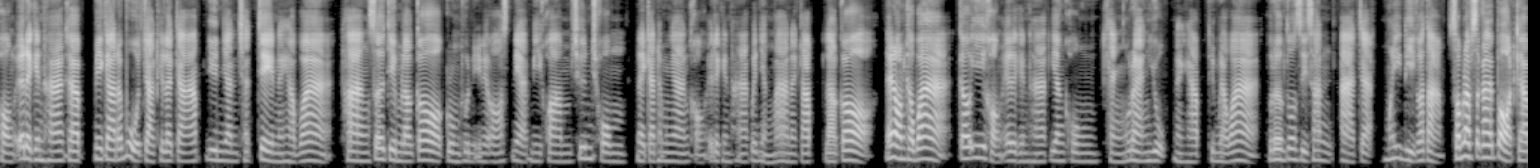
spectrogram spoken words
ของเอเดเกนฮาครับมีการระบุจากเทเลกราฟยืนยันชัดเจนนะครับว่า ทางเซอร์จิมแล้วก็กลุ่มทุนอินเนอสเนี่ยมีความชื่ื่นชมในการทำงานของเอเดเกนฮาร์คเป็นอย่างมากนะครับ แล้วก็ แน่นอนครับว่าเก้าอี้ของเอเดเกนฮากยังคงแข็งแรงอยู่นะครับ ถึงแม้ว่าเริ่มต้นซีซั่นอาจจะไม่ดีก็ตามสำหรับสกายปอร์ตครับ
